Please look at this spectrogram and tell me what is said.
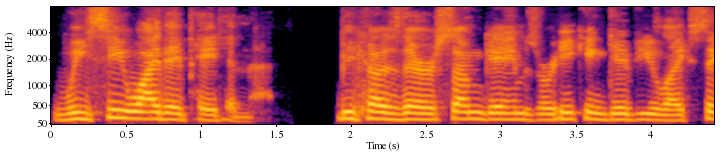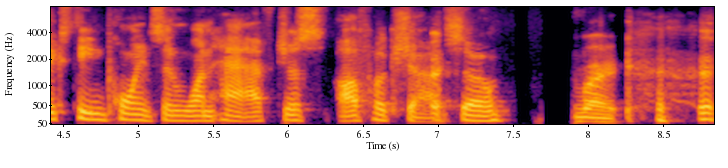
we see why they paid him that. Because there are some games where he can give you like 16 points in one half just off hook shots. So Right. um,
